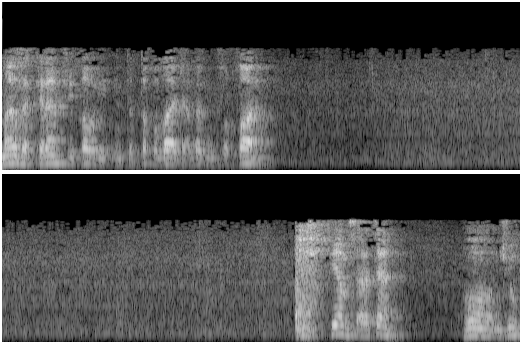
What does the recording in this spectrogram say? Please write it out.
ماذا الكلام في قولي؟ إن تتقوا الله يجعل لكم فرقانا. فيها مسألتان. هو نشوف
